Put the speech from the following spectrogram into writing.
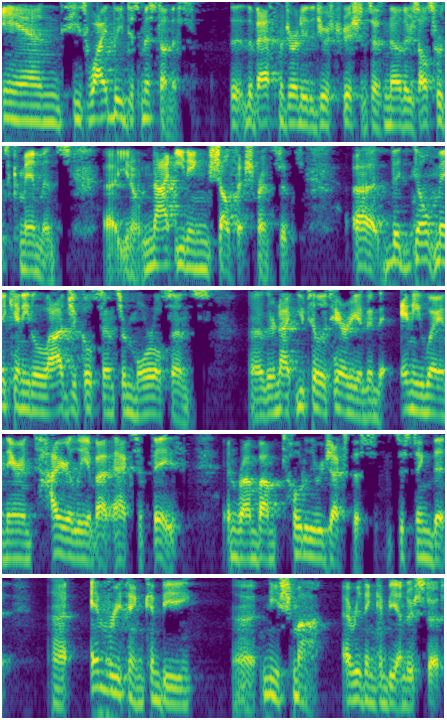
and he's widely dismissed on this. The, the, vast majority of the Jewish tradition says no. There's all sorts of commandments, uh, you know, not eating shellfish, for instance, uh, that don't make any logical sense or moral sense. Uh, they're not utilitarian in any way, and they're entirely about acts of faith. And Rambam totally rejects this, insisting that uh, everything can be uh, nishma, everything can be understood.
